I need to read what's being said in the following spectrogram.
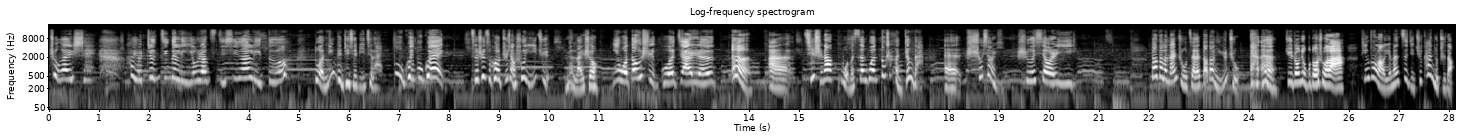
宠爱谁，还有正经的理由让自己心安理得。短命跟这些比起来，不亏不亏。此时此刻只想说一句：愿来生你我都是郭家人。啊，其实呢，我们三观都是很正的，呃，说笑而已，说笑而已。叨叨了男主，再来叨叨女主，剧中就不多说了啊，听众老爷们自己去看就知道。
